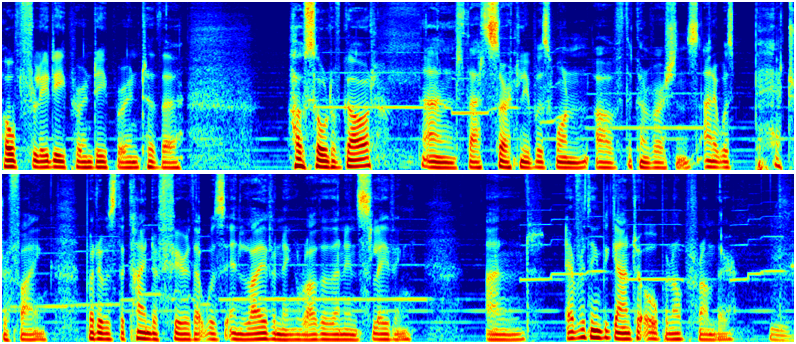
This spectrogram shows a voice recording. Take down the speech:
hopefully deeper and deeper into the household of God and that certainly was one of the conversions. And it was petrifying, but it was the kind of fear that was enlivening rather than enslaving. And everything began to open up from there. Mm.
